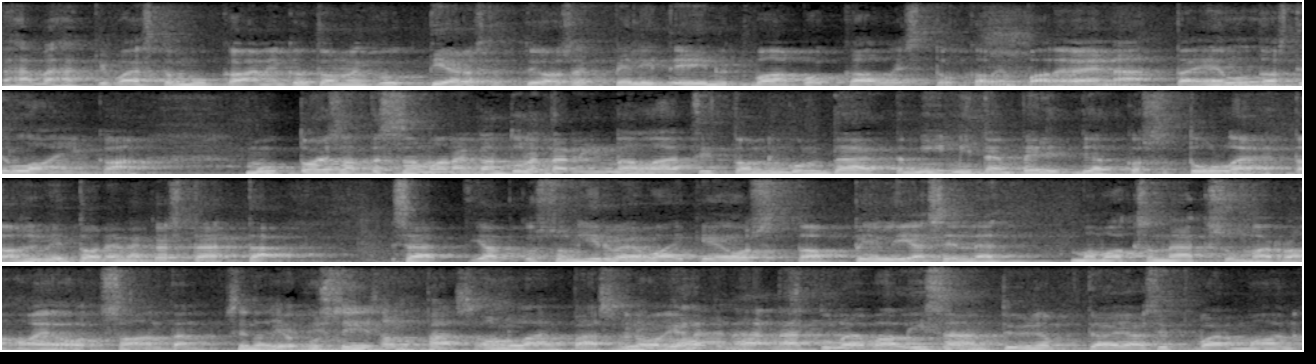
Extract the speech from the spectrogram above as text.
hämähäkkivaiston mukaan niin on niin tiedostettu jo se, että pelit ei nyt vaan voi kallistua kovin paljon enää tai ei luultavasti mm. lainkaan. Mutta toisaalta samaan aikaan tulee tämän rinnalla, että sitten on niin tämä, että mi- miten pelit jatkossa tulee. Että on hyvin todennäköistä, että sä et jatkossa on hirveän vaikea ostaa peliä sille, että mä maksan X summan rahaa ja saan tämän. Siinä on joku season pass, online pass. Joo, ja nämä tulee vaan lisääntyyn ja, ja sitten varmaan,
